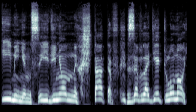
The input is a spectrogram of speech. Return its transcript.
именем Соединенных Штатов завладеть Луной,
